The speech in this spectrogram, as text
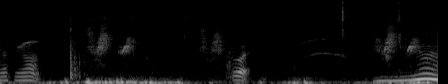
นาะพี่น้องกดอืม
